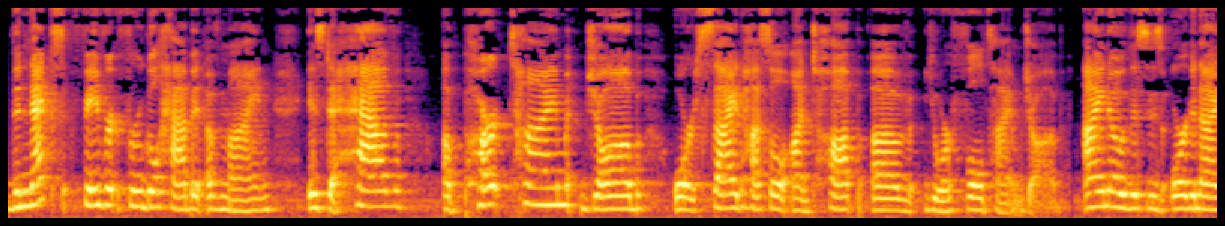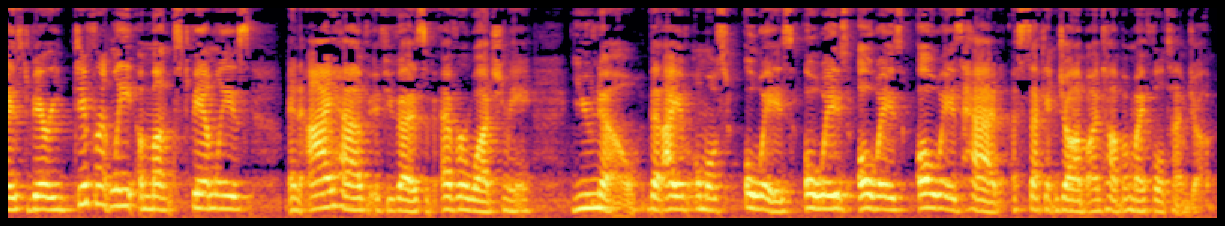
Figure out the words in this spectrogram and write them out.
The next favorite frugal habit of mine is to have a part-time job or side hustle on top of your full-time job. I know this is organized very differently amongst families, and I have, if you guys have ever watched me, you know that I have almost always, always, always, always had a second job on top of my full-time job.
